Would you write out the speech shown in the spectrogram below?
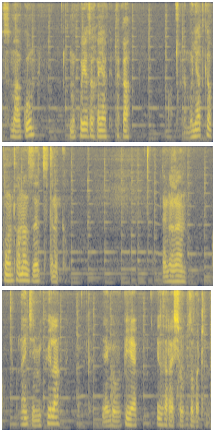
w smaku smakuje trochę jak taka lemoniatka połączona z cytrynką. Także dajcie mi chwilę, ja go wypiję i zaraz się zobaczymy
